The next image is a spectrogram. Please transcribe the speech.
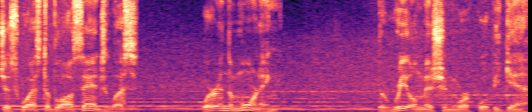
just west of Los Angeles, where in the morning, the real mission work will begin.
